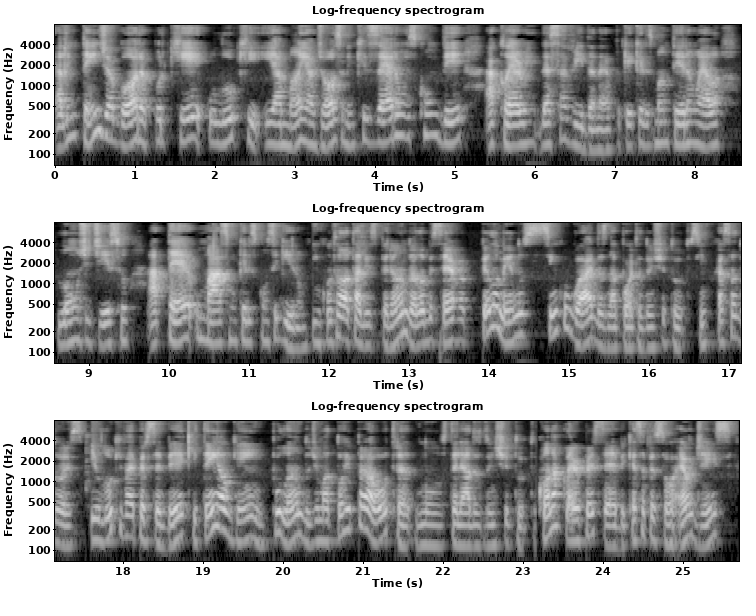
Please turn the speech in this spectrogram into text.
Ela entende agora porque o Luke e a mãe, a Jocelyn, quiseram esconder a Clary dessa vida, né? Porque que eles manteram ela longe disso até o máximo que eles conseguiram. Enquanto ela tá ali esperando, ela observa pelo menos cinco guardas na porta do instituto, cinco caçadores. E o Luke vai perceber que tem alguém pulando de uma torre para outra nos telhados do instituto. Quando a Clary percebe que essa pessoa é o Jace,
